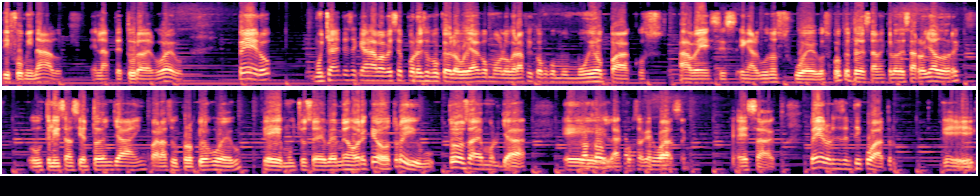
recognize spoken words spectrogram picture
difuminado en la textura del juego. Pero mucha gente se quejaba a veces por eso porque lo veía como los gráficos como muy opacos a veces en algunos juegos, porque ustedes saben que los desarrolladores utilizan cierto engine para sus propios juegos, que muchos se ven mejores que otros y todos sabemos ya eh, las cosas que pasan. Exacto. Pero el 64, que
